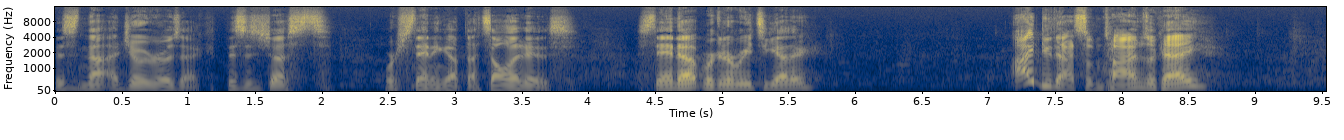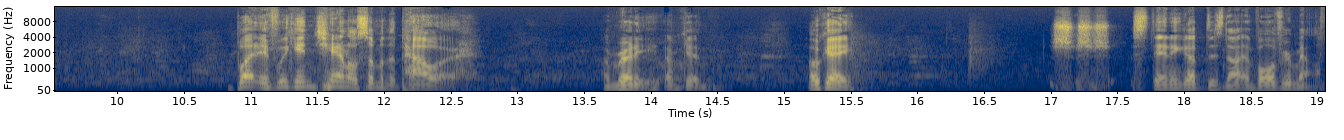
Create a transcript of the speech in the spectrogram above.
This is not a Joey Rozek. This is just, we're standing up. That's all it is. Stand up. We're going to read together. I do that sometimes, okay? But if we can channel some of the power, I'm ready. I'm kidding. Okay. Shh, shh, shh. Standing up does not involve your mouth.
